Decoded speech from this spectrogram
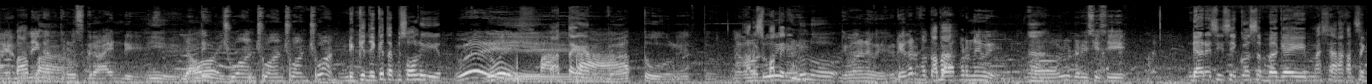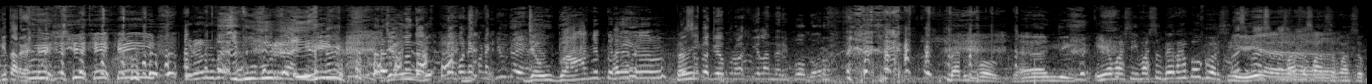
yang Apa-apa. penting kan terus grind deh. Iya. Ya, Nanti iya. cuan cuan cuan cuan. Dikit-dikit tapi solid. Wih, Wih, paten. Betul itu. Nah, Harus patenin dulu. Gimana, Wi? Dia kan fotografer nih, Wi. Nah. Kalau lu dari sisi Dari sisi gue sebagai masyarakat sekitar ya. padahal lu mah ibu murah anjing. Jauh Enggak, ba- enggak konek-konek juga ya. jauh banget padahal. Gue sebagai perwakilan dari Bogor. dari Bogor. Anjing. Iya masih masuk daerah Bogor sih. Masih Iya, masuk, masuk masuk. masuk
